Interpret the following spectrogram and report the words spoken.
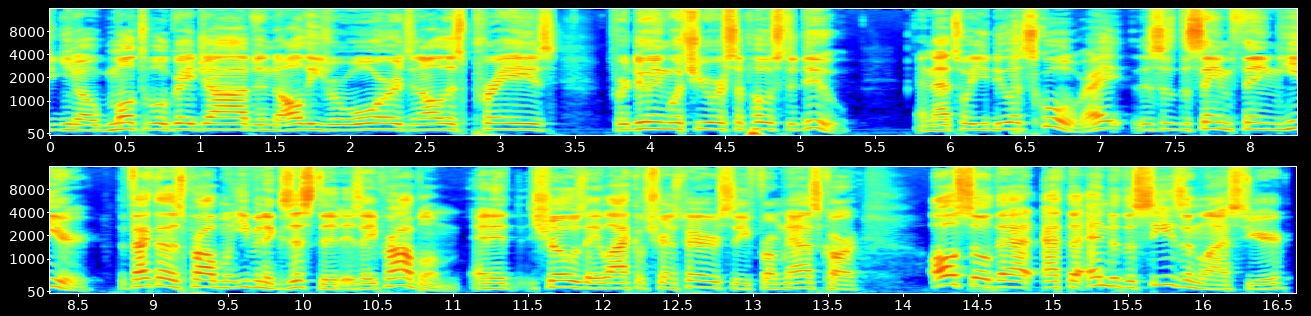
you know, multiple great jobs and all these rewards and all this praise for doing what you are supposed to do. And that's what you do at school, right? This is the same thing here. The fact that this problem even existed is a problem, and it shows a lack of transparency from NASCAR. Also, that at the end of the season last year,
